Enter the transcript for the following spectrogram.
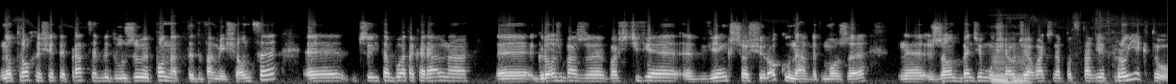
no trochę się te prace wydłużyły ponad te dwa miesiące, czyli to była taka realna groźba, że właściwie większość roku nawet może rząd będzie musiał mhm. działać na podstawie projektu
